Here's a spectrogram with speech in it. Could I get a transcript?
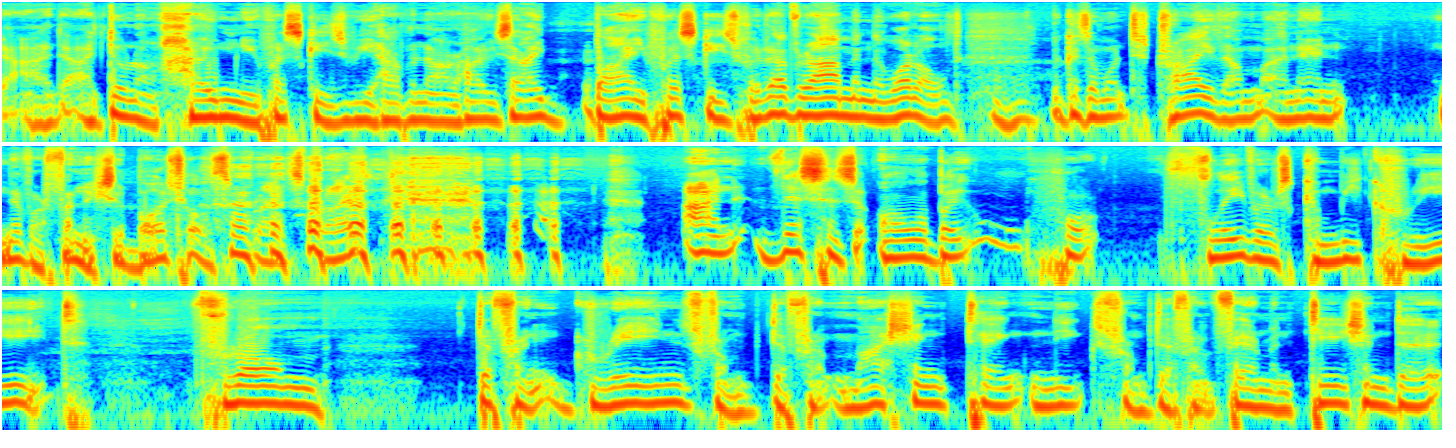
I, I don't know how many whiskies we have in our house. I buy whiskies wherever I'm in the world because I want to try them and then never finish the bottle. Surprise, surprise. and this is all about what flavors can we create from different grains, from different mashing techniques, from different fermentation de-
